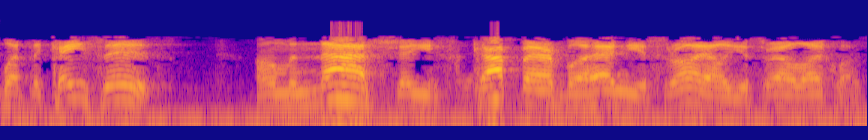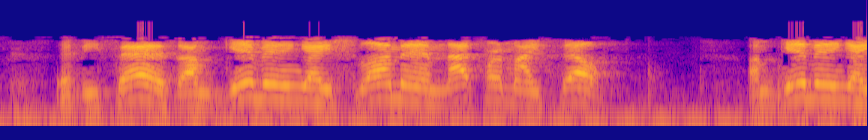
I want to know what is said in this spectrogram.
What the case is, Al Menash Yiskaper Bohen Yisrael, Yisrael. If he says, I'm giving a shlamim not for myself, I'm giving a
